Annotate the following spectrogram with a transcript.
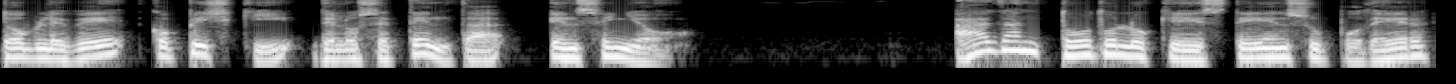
W. Kopischke de los 70 enseñó hagan todo lo que esté en su poder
